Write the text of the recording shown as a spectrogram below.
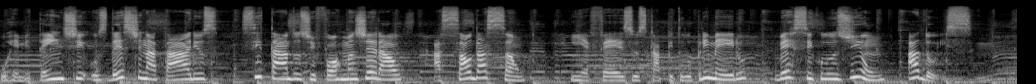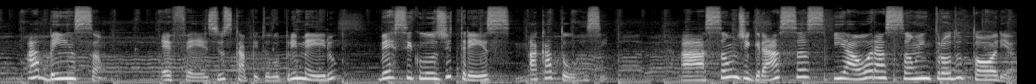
o remetente, os destinatários, citados de forma geral, a saudação, em Efésios capítulo 1, versículos de 1 a 2. A bênção, Efésios capítulo 1, versículos de 3 a 14. A ação de graças e a oração introdutória,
